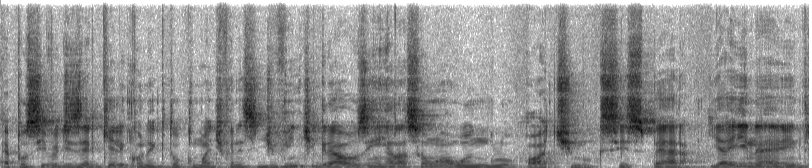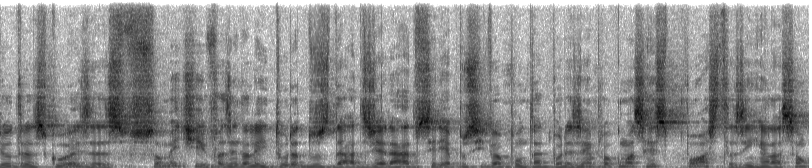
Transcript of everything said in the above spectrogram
é possível dizer que ele conectou com uma diferença de 20 graus em relação ao ângulo ótimo que se espera. E aí, né, entre outras coisas, somente fazendo a leitura dos dados gerados seria possível apontar, por exemplo, algumas respostas em relação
